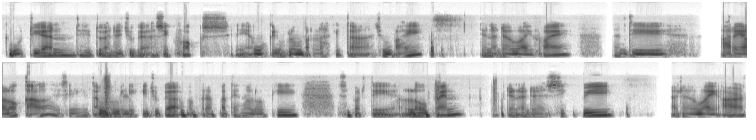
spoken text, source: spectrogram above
kemudian di situ ada juga Sigfox yang mungkin belum pernah kita jumpai. Dan ada WiFi. Dan di area lokal di sini kita memiliki juga beberapa teknologi seperti low pan kemudian ada Zigbee ada WiArt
